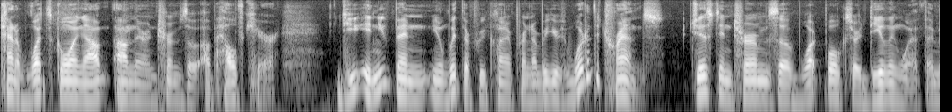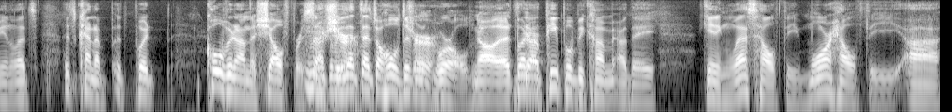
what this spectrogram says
kind of what's going on on there in terms of, of healthcare do you, and you've been you know with the free clinic for a number of years. What are the trends just in terms of what folks are dealing with? I mean, let's let's kind of put COVID on the shelf for a second. No, sure. that, that's a whole different sure. world. No, that's but yeah. are people become are they getting less healthy, more healthy? Uh,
